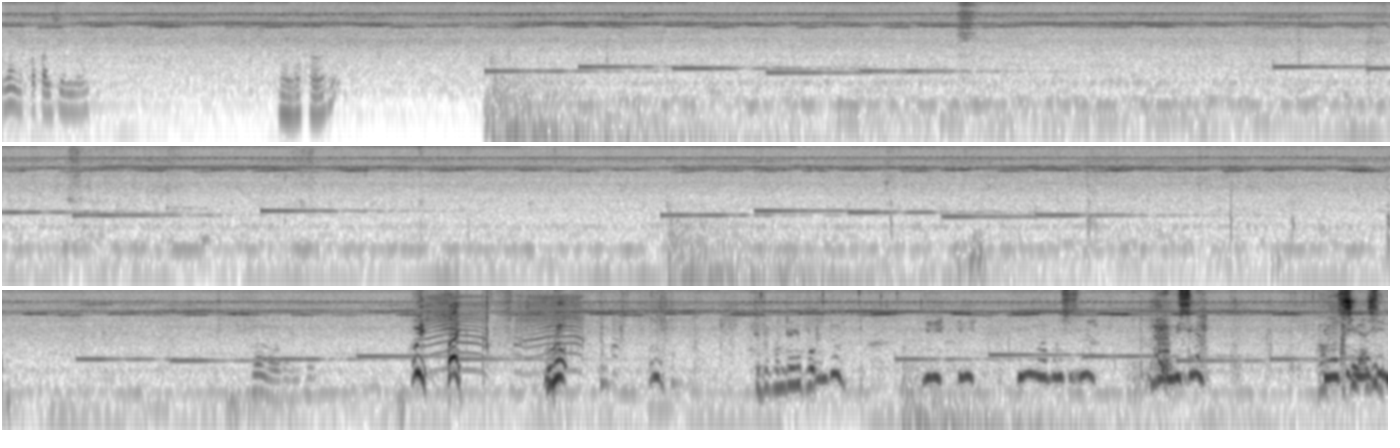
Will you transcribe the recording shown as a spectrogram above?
Wala, napapansin mo. Wala ka bro. Yan eh, yan eh. Yan yung mga boses na. Marami sila. Yung Oh, asin, asin, asin. asin.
